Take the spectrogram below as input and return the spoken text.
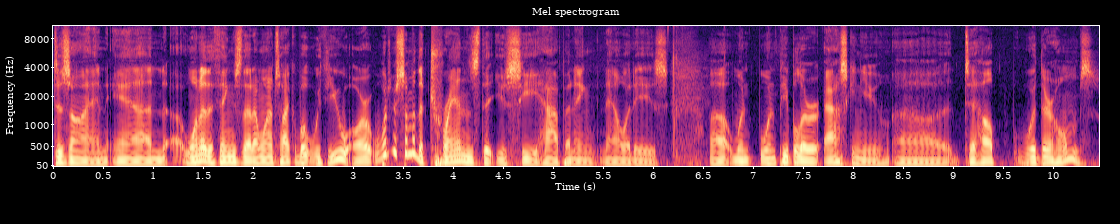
Design and one of the things that I want to talk about with you are what are some of the trends that you see happening nowadays uh, when when people are asking you uh, to help with their homes.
